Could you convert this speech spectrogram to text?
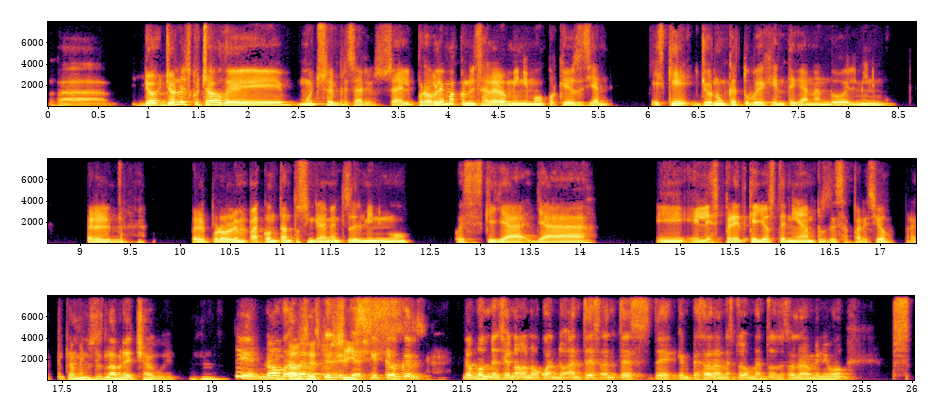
o sea, Yo, yo lo he escuchado de muchos empresarios. O sea, el problema con el salario mínimo, porque ellos decían, es que yo nunca tuve gente ganando el mínimo. Pero el, ujú. pero el problema con tantos incrementos del mínimo, pues es que ya, ya eh, el spread que ellos tenían, pues desapareció prácticamente. reduces la brecha, güey. Sí, no, a ver, Entonces, que, pues que- sí, que- creo que lo hemos mencionado, ¿no? Cuando antes, antes de que empezaran estos aumentos de salario mínimo, pues,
